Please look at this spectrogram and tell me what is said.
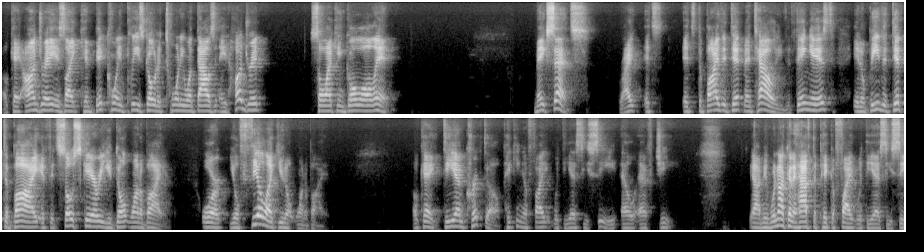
Okay, Andre is like, can Bitcoin please go to 21,800 so I can go all in? Makes sense, right? It's it's the buy the dip mentality. The thing is, it'll be the dip to buy if it's so scary you don't want to buy it, or you'll feel like you don't want to buy it. Okay, DM crypto picking a fight with the SEC, LFG. Yeah, I mean, we're not going to have to pick a fight with the SEC.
